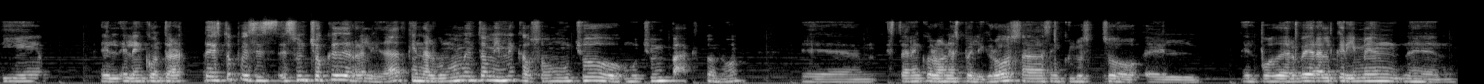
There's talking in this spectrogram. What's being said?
Y el, el encontrarte esto, pues es, es, un choque de realidad que en algún momento a mí me causó mucho, mucho impacto, ¿no? Eh, estar en colonias peligrosas, incluso el el poder ver al crimen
